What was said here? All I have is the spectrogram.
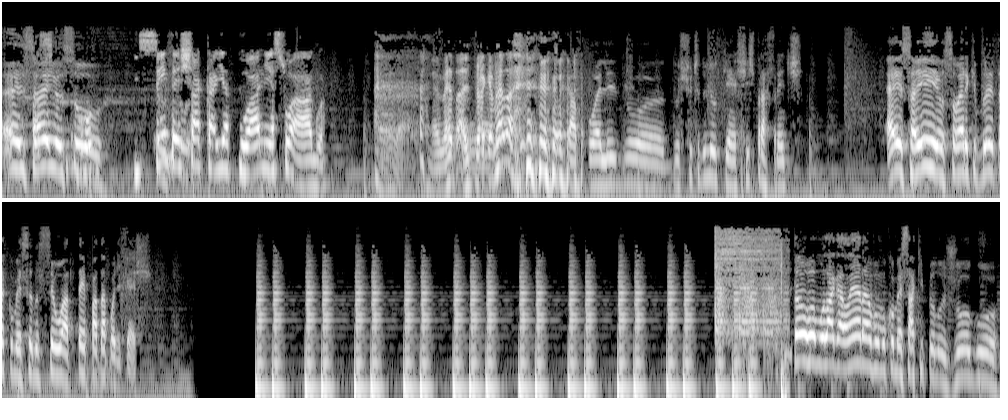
É isso aí, eu sou. E sem eu deixar sou... cair a toalha e a sua água. É verdade, pior que é verdade. Escapou ali do, do chute do Liu Kang, X pra frente. É isso aí, eu sou o Eric Blanc e tá começando o seu Até Empatar Podcast. Então vamos lá, galera. Vamos começar aqui pelo jogo.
